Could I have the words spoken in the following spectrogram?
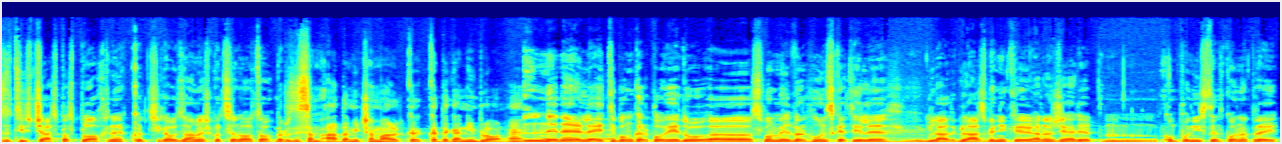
za tisti čas, pa sploh, ne, kot, če ga vzameš kot celoto. Zdaj sem Adamiča mal, k- k- da ga ni bilo. Ne? Ne, ne, lej, ti bom kar povedal. Uh, smo imeli vrhunske tele gla, glasbenike, aranžerje, m, komponiste in tako naprej.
